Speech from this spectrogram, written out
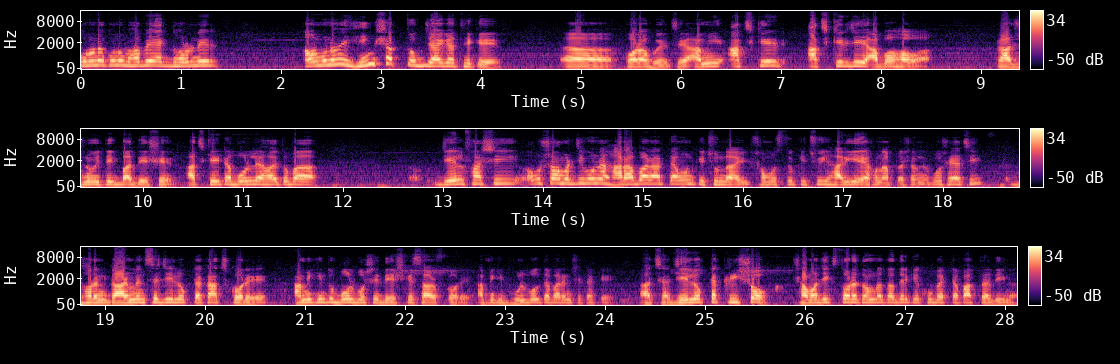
কোনো না কোনোভাবে এক ধরনের, আমার মনে হয় হিংসাত্মক জায়গা থেকে করা হয়েছে। আমি আজকের আজকের যে আবহাওয়া, রাজনৈতিক বা দেশের, আজকে এটা বললে হয়তো বা জেল ফাঁসি অবশ্য আমার জীবনে হারাবার আর তেমন কিছু নাই। সমস্ত কিছুই হারিয়ে এখন আপনার সামনে বসে আছি। ধরেন গার্মেন্টসে যে লোকটা কাজ করে, আমি কিন্তু বলব সে দেশকে সার্ভ করে। আপনি কি ভুল বলতে পারেন সেটাকে? আচ্ছা যে লোকটা কৃষক, সামাজিক স্তরে তো আমরা তাদেরকে খুব একটা পাত্তা দিই না।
